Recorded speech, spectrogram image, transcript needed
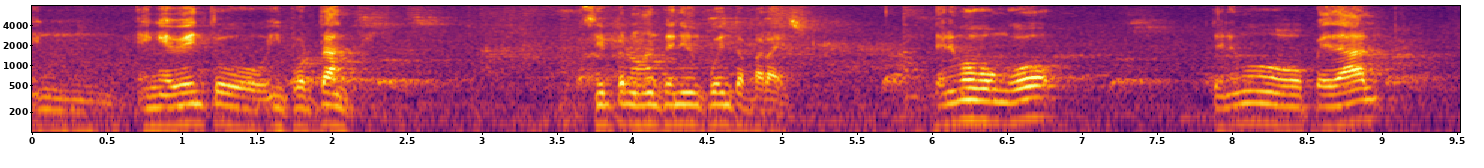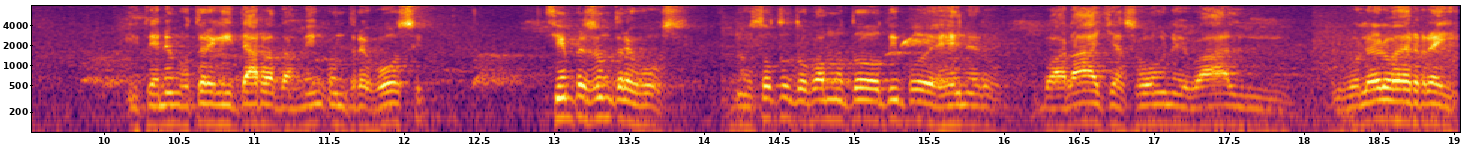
en, eventos importantes. Siempre nos han tenido en cuenta para eso. Tenemos bongo, tenemos pedal y tenemos tres guitarras también con tres voces. Siempre son tres voces. Nosotros tocamos todo tipo de género, baracha, sones, bal, el bolero es el rey.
